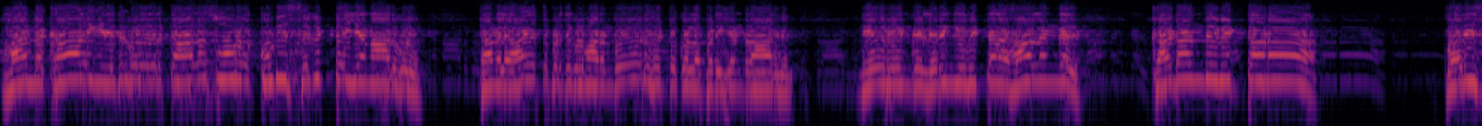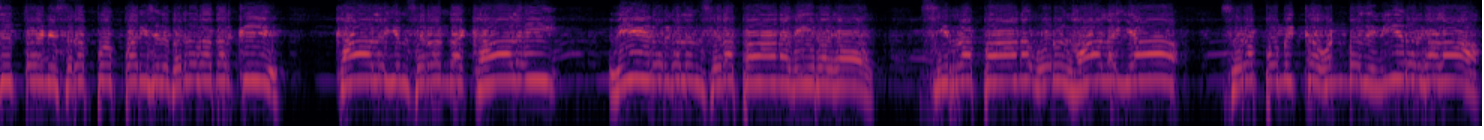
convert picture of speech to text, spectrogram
அந்த காலையை எதிர்கொள்வதற்காக சூரக்குடி செகுட்டையனார்களும் தங்களை ஆயத்தப்படுத்திக் கொள்ளுமாறு அன்போடு கேட்டுக் கொள்ளப்படுகின்றார்கள். நேரங்கள் நெருங்கி விட்டன காலங்கள் கடந்து விட்டன. பரிசு தோணி சிறப்பு பரிசு பெறுவதற்கு காலையும் சிறந்த காலை வீரர்களும் சிறப்பான வீரர்கள். சிறப்பான ஒரு காலையா? சிறப்புமிக்க ஒன்பது வீரர்களா?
